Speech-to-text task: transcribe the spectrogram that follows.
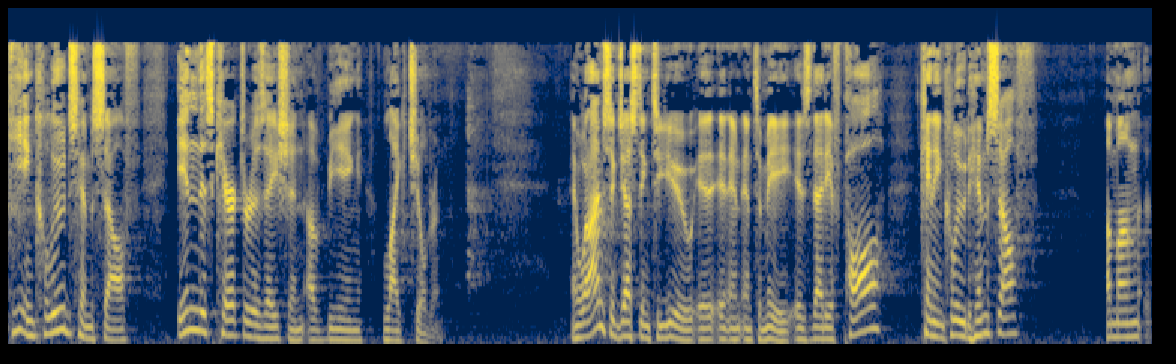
He includes himself in this characterization of being like children. And what I'm suggesting to you and, and, to me is that if Paul can include himself among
